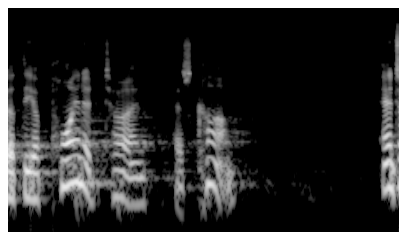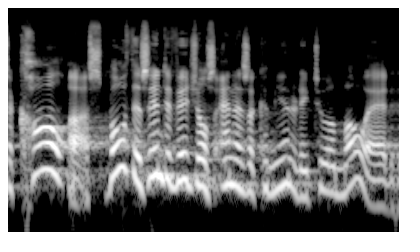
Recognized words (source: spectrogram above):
that the appointed time has come and to call us, both as individuals and as a community, to a moed.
